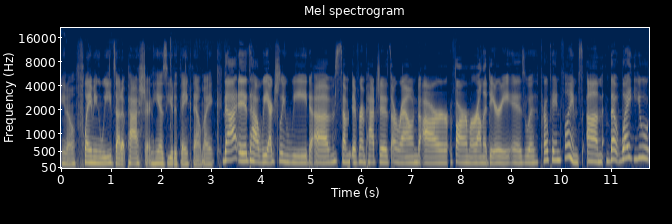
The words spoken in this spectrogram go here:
you know, flaming weeds out at pasture, and he has you to thank now, Mike. That is how we actually weed um, some different patches around our farm, around the dairy, is with propane flames. Um, but what you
